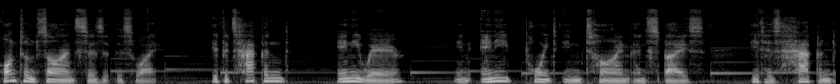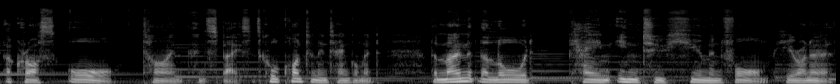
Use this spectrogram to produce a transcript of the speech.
Quantum science says it this way if it's happened anywhere, in any point in time and space, it has happened across all time and space. It's called quantum entanglement. The moment the Lord came into human form here on earth,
